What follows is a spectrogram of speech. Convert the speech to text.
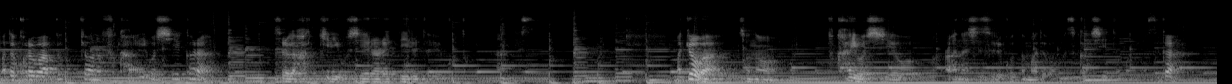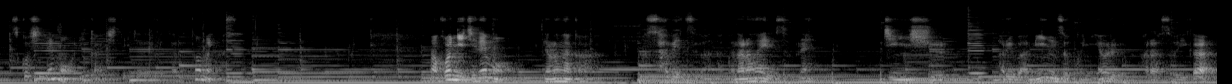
またこれは仏教の深い教えからそれがはっきり教えられているということ、今日はその深い教えをお話しすることまでは難しいと思いますが少しでも理解していただけたらと思います、まあ、今日でも世の中差別がなくならないですよね。人種あるいは民族による争いが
